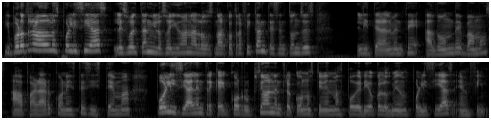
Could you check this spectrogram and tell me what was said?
y por otro lado los policías le sueltan y los ayudan a los narcotraficantes. Entonces, literalmente a dónde vamos a parar con este sistema policial entre que hay corrupción, entre que unos tienen más poderío que los mismos policías, en fin.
